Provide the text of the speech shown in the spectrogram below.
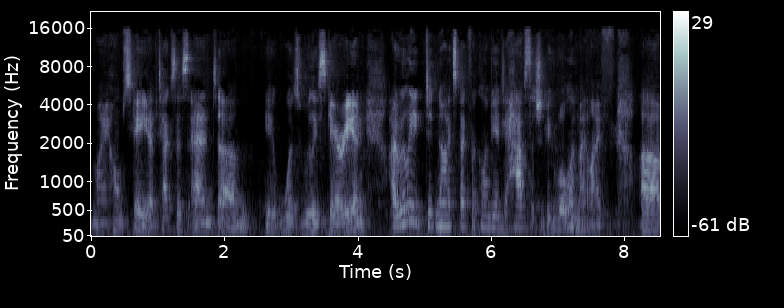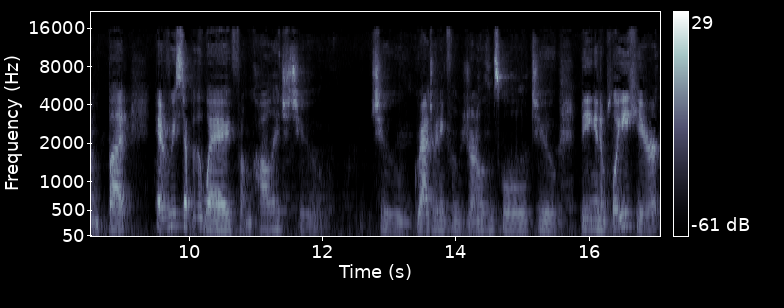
my home state of Texas, and um, it was really scary. And I really did not expect for Columbia to have such a big role in my life. Um, but every step of the way, from college to to graduating from journalism school to being an employee here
